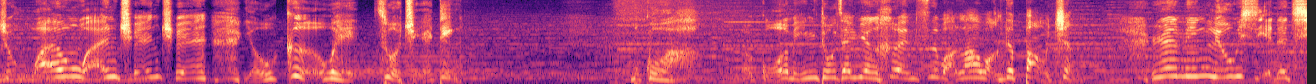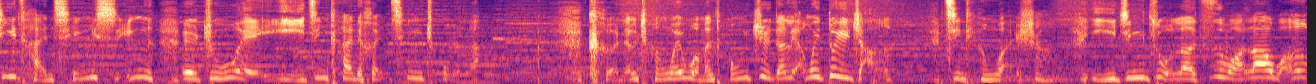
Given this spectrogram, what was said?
这完完全全由各位做决定。不过。”国民都在怨恨兹瓦拉王的暴政，人民流血的凄惨情形，呃，诸位已经看得很清楚了。可能成为我们同志的两位队长，今天晚上已经做了兹瓦拉王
